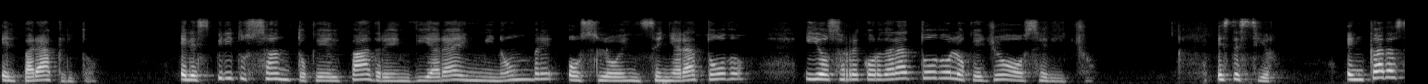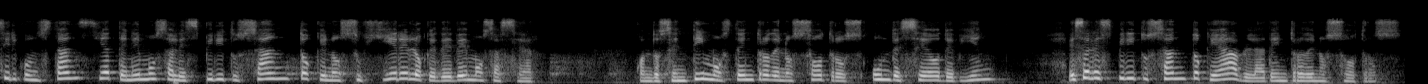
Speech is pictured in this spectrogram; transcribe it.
el Paráclito, el Espíritu Santo que el Padre enviará en mi nombre os lo enseñará todo y os recordará todo lo que yo os he dicho. Es decir, en cada circunstancia tenemos al Espíritu Santo que nos sugiere lo que debemos hacer cuando sentimos dentro de nosotros un deseo de bien, es el Espíritu Santo que habla dentro de nosotros.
